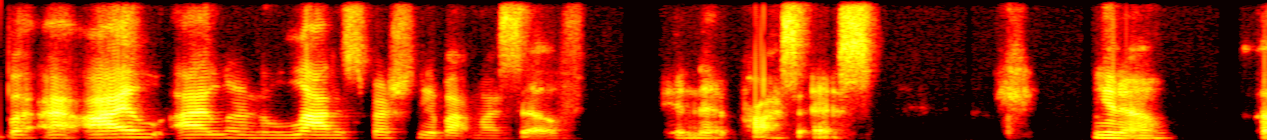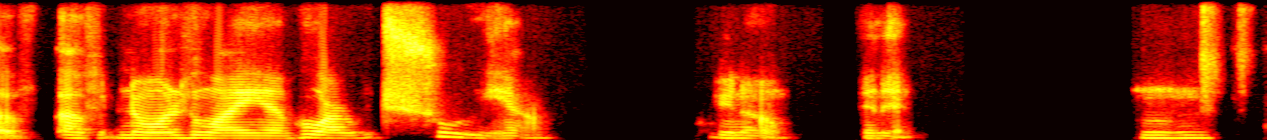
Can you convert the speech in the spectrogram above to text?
but I, I I learned a lot, especially about myself in that process. You know, of of knowing who I am, who I truly am. You know, in it. Mm-hmm.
